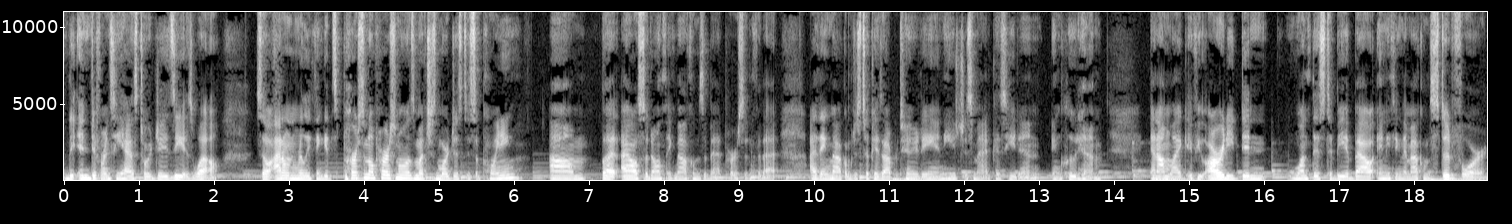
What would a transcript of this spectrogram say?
the indifference he has toward Jay Z as well. So I don't really think it's personal, personal as much as more just disappointing. Um, but I also don't think Malcolm's a bad person for that. I think Malcolm just took his opportunity and he's just mad because he didn't include him. And I'm like, if you already didn't want this to be about anything that Malcolm stood for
